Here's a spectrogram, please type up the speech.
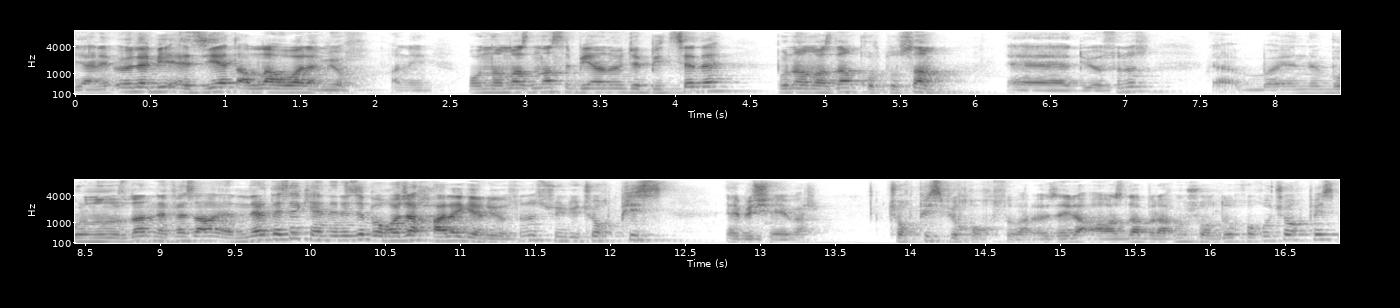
yani öyle bir eziyet Allahu alem yok. Hani o namaz nasıl bir an önce bitse de bu namazdan kurtulsam e, diyorsunuz. Burnunuzdan nefes al, yani neredeyse kendinizi boğacak hale geliyorsunuz çünkü çok pis e, bir şey var. Çok pis bir kokusu var. Özellikle ağızda bırakmış olduğu koku çok pis.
